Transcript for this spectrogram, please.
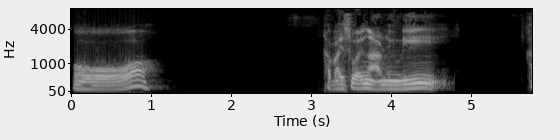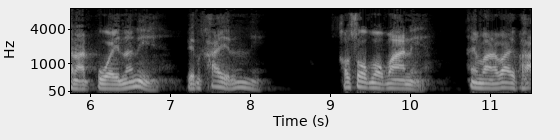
โอ้โหทำไมสวยงามอย่างนี้ ขนาดป่วยนะนี่ เป็นไข้นั่นนี่เขาโซมออกมานี่ ให้มาไหว้พระ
